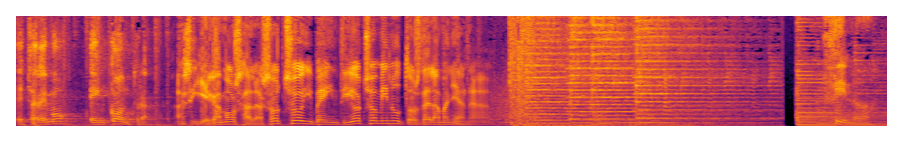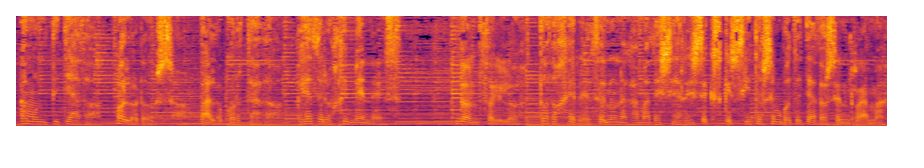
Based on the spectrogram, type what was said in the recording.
estaremos en contra. Así llegamos a las 8 y 28 minutos de la mañana. Fino, amontillado, oloroso, palo cortado. Pedro Jiménez. Don Zoilo, todo Jerez en una gama de sherries exquisitos embotellados en rama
